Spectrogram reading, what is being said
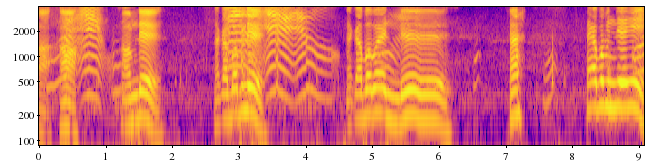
ha, ha. Ha, benda. Nak khabar benda? Nak khabar benda? Ha? Nak khabar benda ni?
